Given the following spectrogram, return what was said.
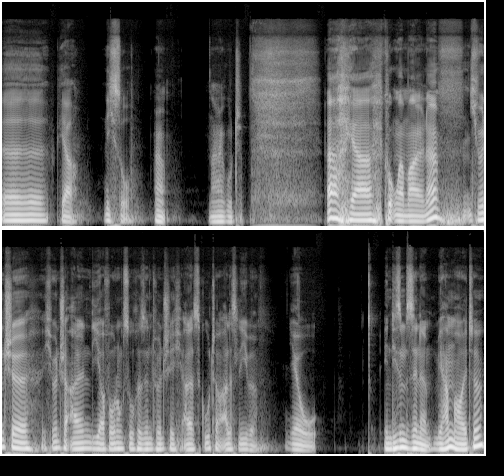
äh, ja, nicht so. Na gut. Ach ja, gucken wir mal, ne? Ich wünsche, ich wünsche allen, die auf Wohnungssuche sind, wünsche ich alles Gute und alles Liebe. Jo. In diesem Sinne, wir haben heute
